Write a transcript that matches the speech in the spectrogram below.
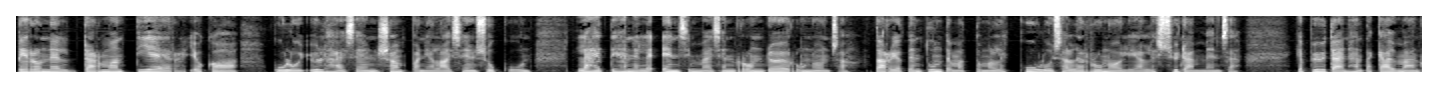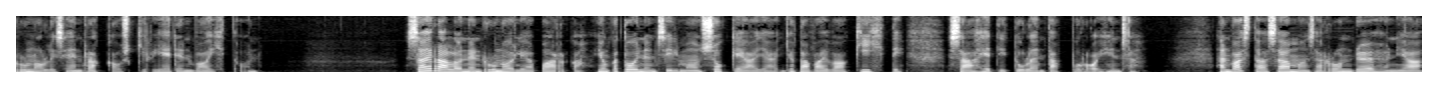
Peronel d'Armantier, joka kuului ylhäiseen champagnalaiseen sukuun, lähetti hänelle ensimmäisen rondeur-runonsa tarjoten tuntemattomalle kuuluisalle runoilijalle sydämensä ja pyytäen häntä käymään runolliseen rakkauskirjeiden vaihtoon. Sairaaloinen runoilija Parka, jonka toinen silmä on sokea ja jota vaivaa kihti, saa heti tulen tappuroihinsa. Hän vastaa saamansa rondööhön ja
